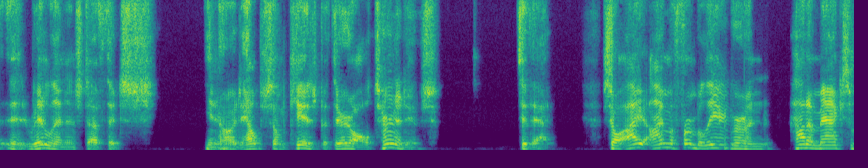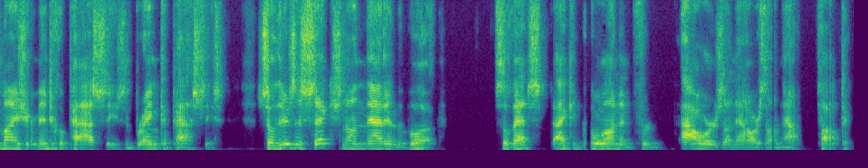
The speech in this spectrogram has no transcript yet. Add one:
uh, Ritalin and stuff. That's you know it helps some kids, but there are alternatives to that. So I, I'm a firm believer in how to maximize your mental capacities and brain capacities. So there's a section on that in the book. So that's I could go on and for hours on hours on that topic.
